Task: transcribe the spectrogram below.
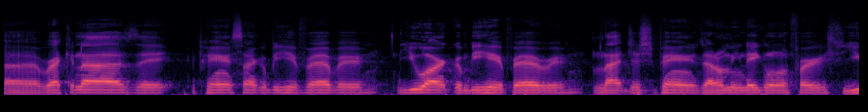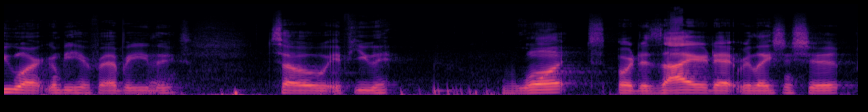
uh, recognize that your parents aren't gonna be here forever. You aren't gonna be here forever. Not just your parents. I don't mean they going first. You aren't gonna be here forever either. So, if you want or desire that relationship,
